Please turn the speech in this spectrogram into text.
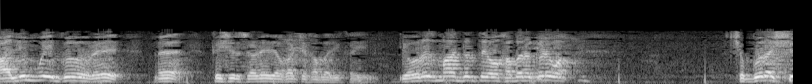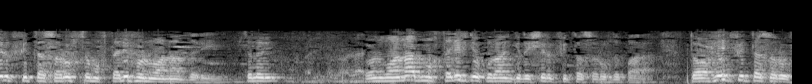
عالم وی ګوره کشر سړی د غټ خبرې کوي یو ورځ ما دلته یو خبره کړې و چې ګوره شرک فی تصرف څخه مختلف عنوانات لري څه لري عنوانات مختلف دي قران کې د شرک فی تصرف لپاره توحید فی تصرف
